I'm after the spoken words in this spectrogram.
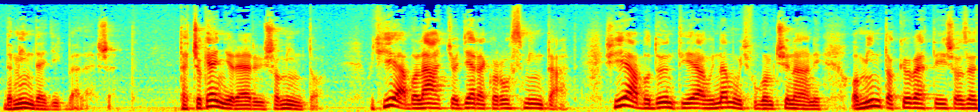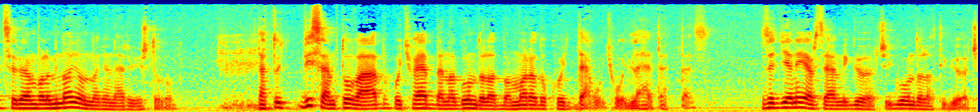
de mindegyik beleesett. Tehát csak ennyire erős a minta hogy hiába látja a gyerek a rossz mintát, és hiába dönti el, hogy nem úgy fogom csinálni. A minta követés az egyszerűen valami nagyon-nagyon erős dolog. Tehát, hogy viszem tovább, hogyha ebben a gondolatban maradok, hogy de hogy, lehetett ez. Ez egy ilyen érzelmi görcs, egy gondolati görcs.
